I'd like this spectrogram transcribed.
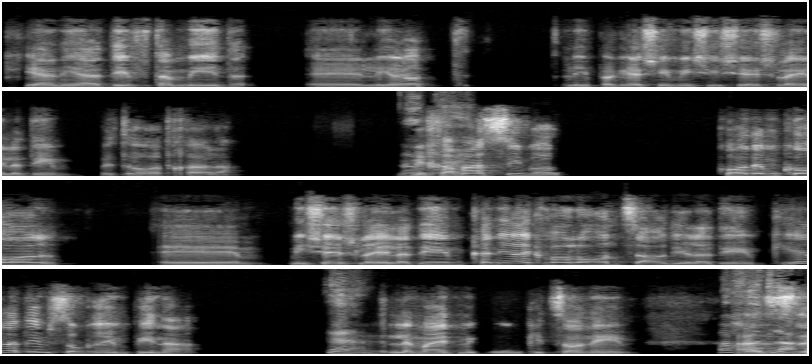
כי אני אעדיף תמיד אה, להיות, להיפגש עם מישהי שיש לה ילדים בתור התחלה. Okay. אוקיי. מכמה סיבות. קודם כל, מי שיש לה ילדים, כנראה כבר לא רוצה עוד ילדים, כי ילדים סוגרים פינה. כן. למעט מקרים קיצוניים. פחות אז,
